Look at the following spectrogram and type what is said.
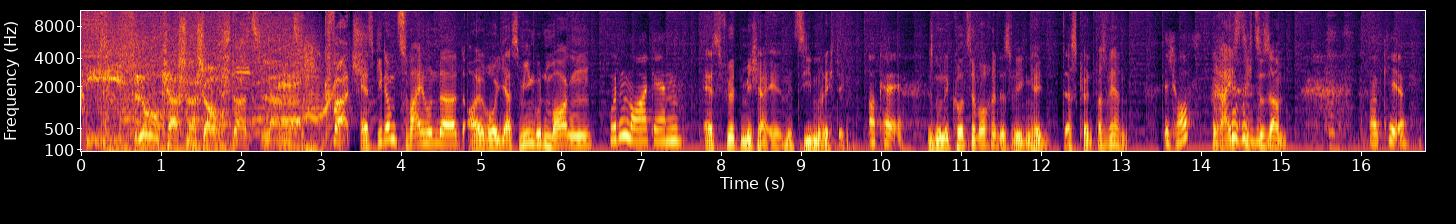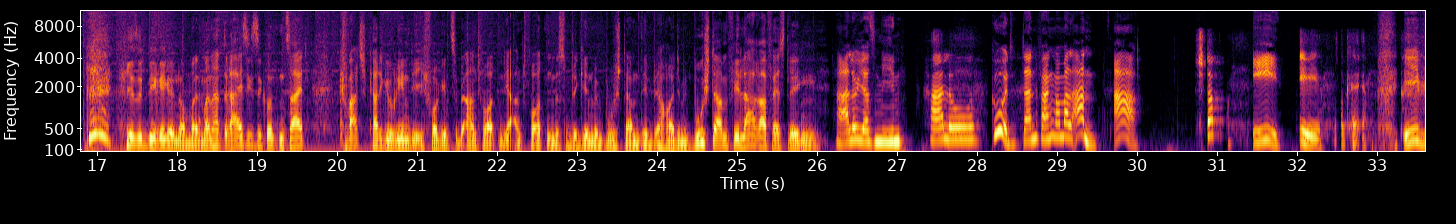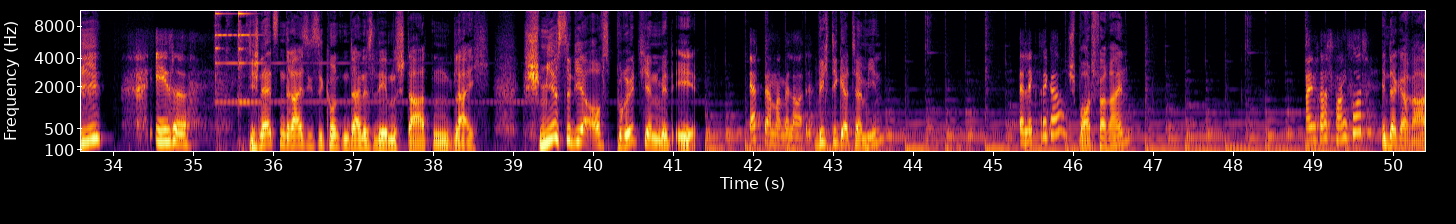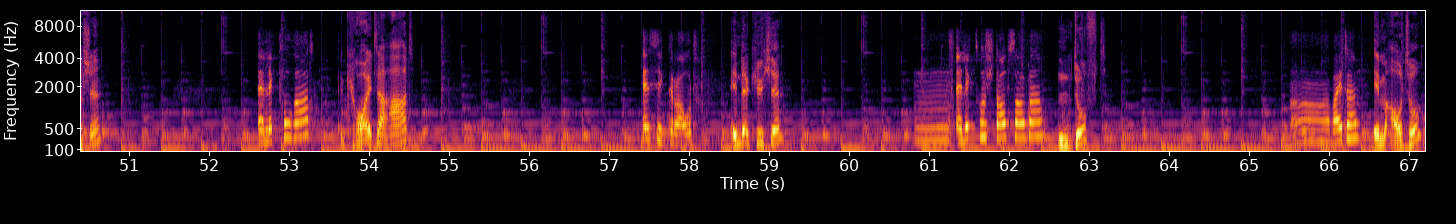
Flo Kerschner Show. Stadt, Land, Quatsch. Es geht um 200 Euro. Jasmin, guten Morgen. Guten Morgen. Es führt Michael mit sieben Richtigen. Okay. Ist nur eine kurze Woche, deswegen, hey, das könnte was werden. Ich hoffe. Reiß dich zusammen. Okay. Hier sind die Regeln nochmal. Man hat 30 Sekunden Zeit, Quatschkategorien, die ich vorgebe, zu beantworten. Die Antworten müssen beginnen mit dem Buchstaben, den wir heute mit Buchstaben für Lara festlegen. Hallo Jasmin. Hallo. Gut, dann fangen wir mal an. A. Stopp. E. E. Okay. Evi, Esel. die schnellsten 30 Sekunden deines Lebens starten gleich. Schmierst du dir aufs Brötchen mit E? Erdbeermarmelade. Wichtiger Termin? Elektriker. Sportverein? Eintracht Frankfurt. In der Garage? Elektrorad. Kräuterart? Essigkraut. In der Küche? Mm, Elektrostaubsauger. Ein Duft? Äh, weiter. Im Auto?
